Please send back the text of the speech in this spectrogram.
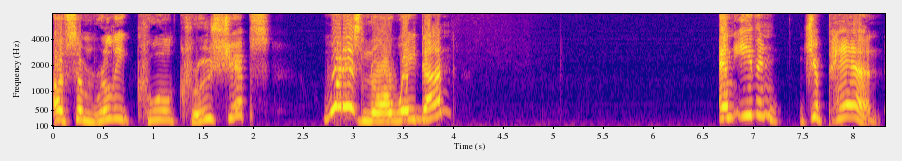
of some really cool cruise ships, what has Norway done? And even Japan,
